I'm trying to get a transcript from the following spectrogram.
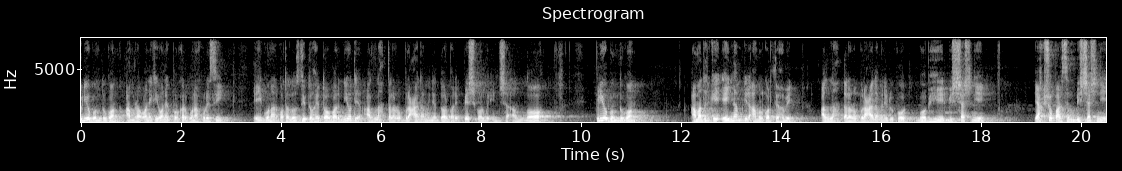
প্রিয় বন্ধুগণ, আমরা অনেকেই অনেক প্রকার গোনা করেছি। এই গোনার কথা লজ্জিত হয়ে তবার নিয়তে আল্লাহ তালা রব্বুল আলমিনের দরবারে পেশ করব ইনশা আল্লাহ প্রিয় বন্ধুগণ আমাদেরকে এই নামটির আমল করতে হবে। আল্লাহ তালা রব্বুল আলমিনের উপর গভীর বিশ্বাস নিয়ে, একশো পার্সেন্ট বিশ্বাস নিয়ে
